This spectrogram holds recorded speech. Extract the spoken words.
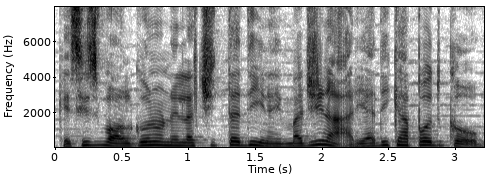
che si svolgono nella cittadina immaginaria di Capod Cove,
